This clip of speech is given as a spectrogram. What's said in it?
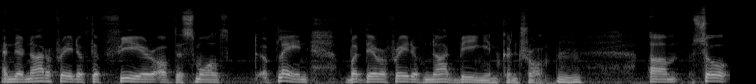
and they're not afraid of the fear of the small uh, plane, but they're afraid of not being in control. Um, so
